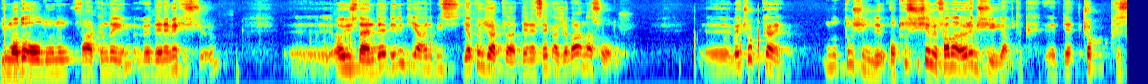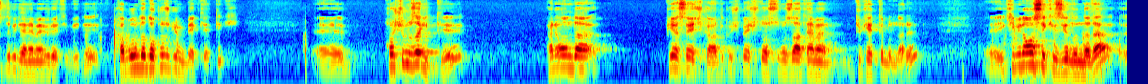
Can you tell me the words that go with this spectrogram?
bir moda olduğunun farkındayım ve denemek istiyorum. E, o yüzden de dedim ki ya hani biz yapıncakla denesek acaba nasıl olur? E, ve çok yani unuttum şimdi 30 şişe mi falan öyle bir şey yaptık. Çok kısıtlı bir deneme üretimiydi. Kabuğunda 9 gün beklettik. Hoşumuza gitti. Hani onu da piyasaya çıkardık. 3-5 dostumuz zaten hemen tüketti bunları. E, 2018 yılında da e,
